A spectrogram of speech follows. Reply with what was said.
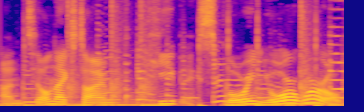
Until next time, keep exploring your world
